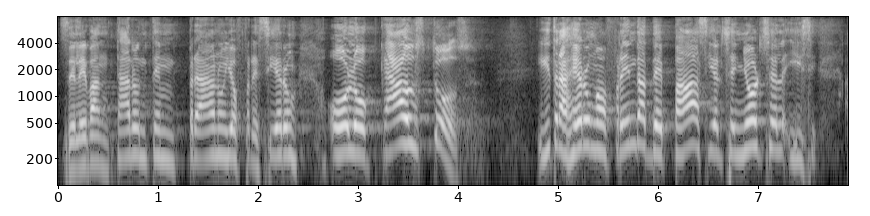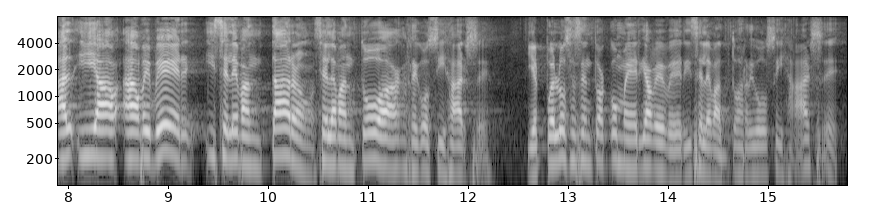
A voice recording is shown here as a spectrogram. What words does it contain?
se levantaron temprano y ofrecieron holocaustos y trajeron ofrendas de paz y el Señor se, y, a, a, beber y se levantaron, se levantó a regocijarse. Y el pueblo se sentó a comer y a beber y se levantó a regocijarse.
